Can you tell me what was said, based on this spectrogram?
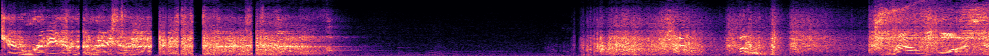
Get ready for the next one.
